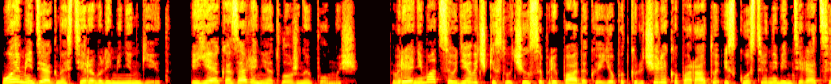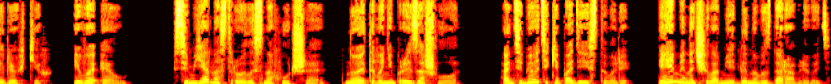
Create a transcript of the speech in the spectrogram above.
У Эми диагностировали менингит, и ей оказали неотложную помощь. В реанимации у девочки случился припадок, и ее подключили к аппарату искусственной вентиляции легких, ИВЛ. Семья настроилась на худшее, но этого не произошло. Антибиотики подействовали, и Эми начала медленно выздоравливать.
